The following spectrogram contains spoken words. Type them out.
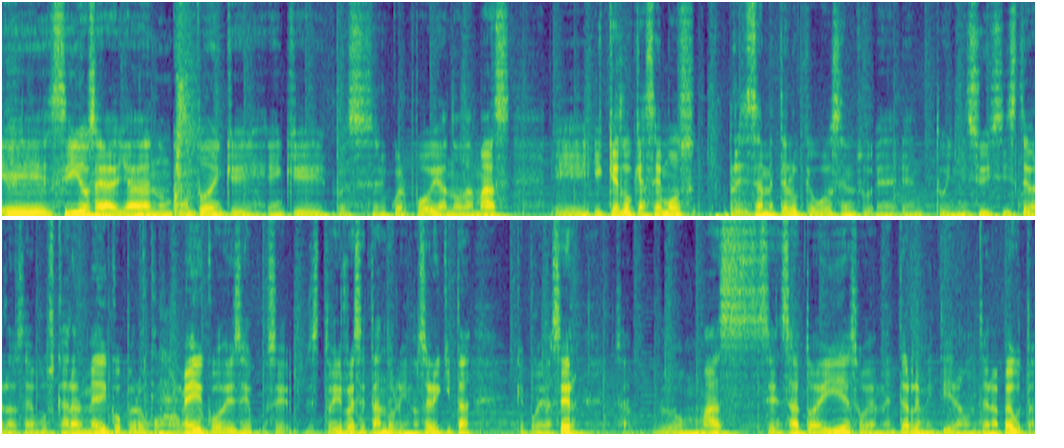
Eh, sí, o sea, ya en un punto en que, en que pues el cuerpo ya no da más. Eh, ¿Y qué es lo que hacemos? Precisamente lo que vos en, tu inicio hiciste, ¿verdad? O sea, buscar al médico, pero como el médico dice, pues eh, estoy recetándole y no se le quita, ¿qué puede hacer? O sea, lo más sensato ahí es obviamente remitir a un terapeuta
